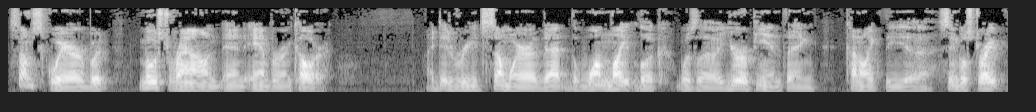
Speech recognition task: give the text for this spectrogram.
some square, but most round and amber in color. I did read somewhere that the one light look was a European thing kind of like the uh, single stripe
